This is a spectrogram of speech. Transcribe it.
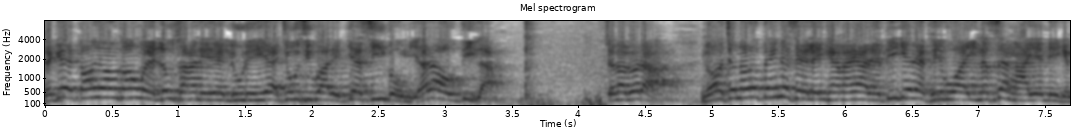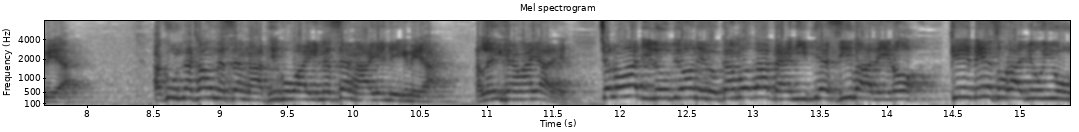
တကယ်ကောင်းကောင်းကောင်းဝယ်လှုပ်ရှားနေတဲ့လူတွေရဲ့အကျိုးစီးပွားတွေပျက်စီးကုန်ပြီအဲ့ဒါကိုသိလားကျွန်တော်ပြောတာနော်ကျွန်တော်တို့30လိန်ခံလိုက်ရတယ်ပြီးခဲ့တဲ့ဖေဖော်ဝါရီ25ရက်နေ့ကလေးကအခု2025ဖေဖော်ဝါရီ25ရက်နေ့ကလေးကအလိန်ခံလိုက်ရတယ်ကျွန်တော်ကဒီလိုပြောနေလို့ကမ္ဘောဇဘန်ကြီးပျက်စီးပါလေတော့ KB ဆိုတာမျိုးကြီးကို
